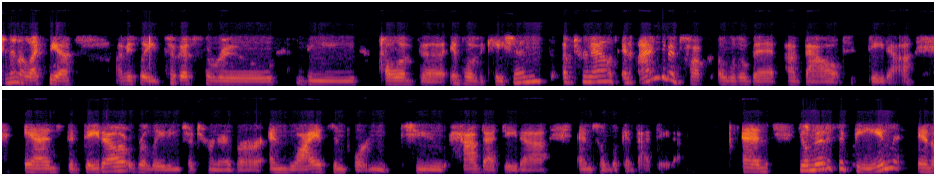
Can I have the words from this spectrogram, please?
And then Alexia obviously took us through the all of the implications of turnout and i'm going to talk a little bit about data and the data relating to turnover and why it's important to have that data and to look at that data and you'll notice a theme in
